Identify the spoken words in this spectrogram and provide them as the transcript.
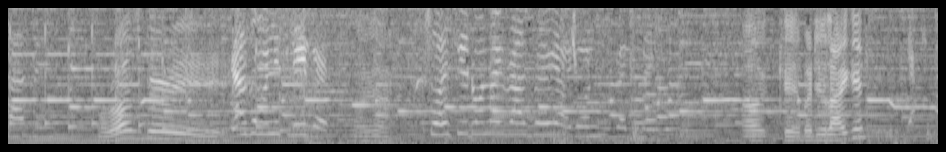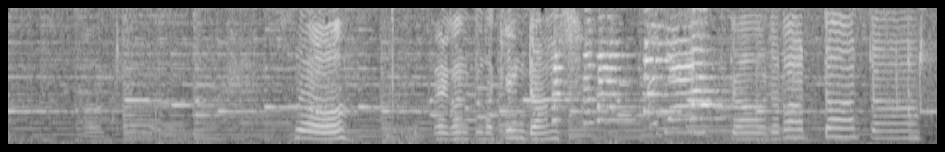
Raspberry. Raspberry. That's the only flavor. Oh, yeah. So if you don't like raspberry, I don't recommend it. Okay, but you like it? Yeah. Okay. So, we're going to the kingdoms. Again. Dun, dun, dun.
